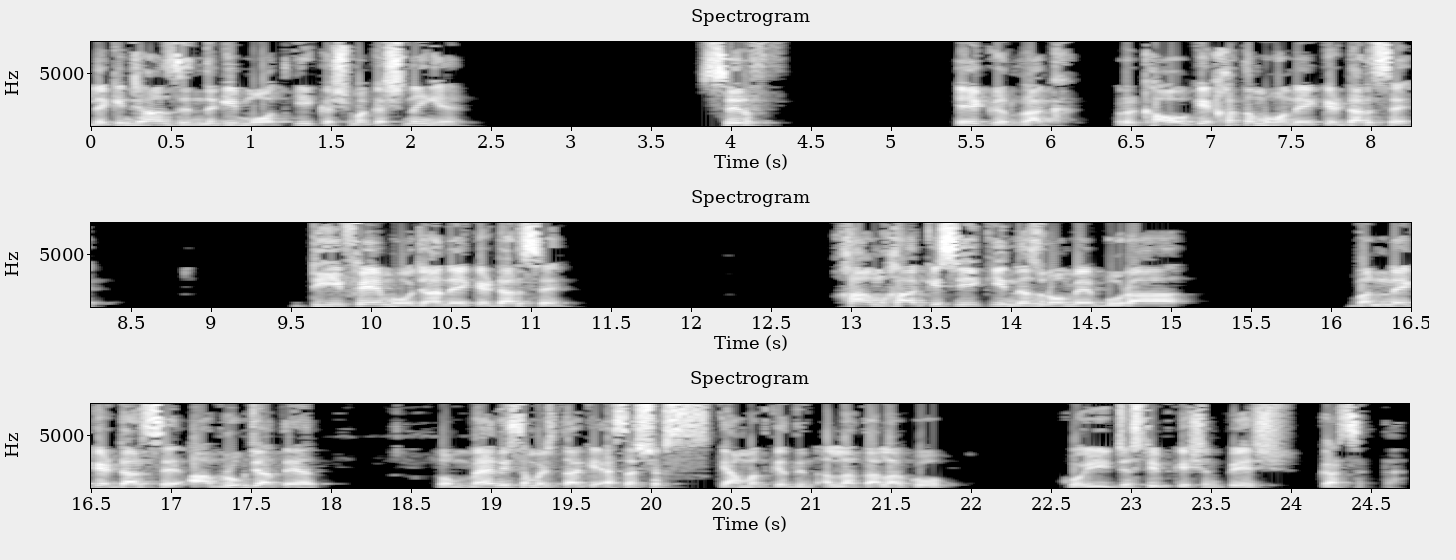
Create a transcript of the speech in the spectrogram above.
لیکن جہاں زندگی موت کی کشمکش نہیں ہے، صرف ایک رکھ رکھاؤ کے ختم ہونے کے ڈر سے، ڈی فیم ہو جانے کے ڈر سے خام خواہ کسی کی نظروں میں برا بننے کے ڈر سے آپ رک جاتے ہیں، تو میں نہیں سمجھتا کہ ایسا شخص قیامت کے دن اللہ تعالی کو کوئی جسٹیفکیشن پیش کر سکتا ہے۔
